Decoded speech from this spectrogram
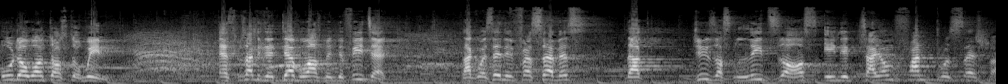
who don't want us to win. Especially the devil has been defeated. Like we said in first service, that Jesus leads us in a triumphant procession,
